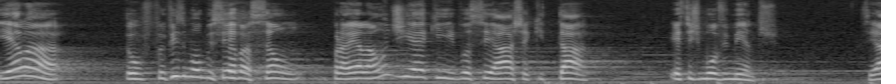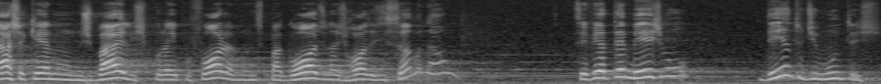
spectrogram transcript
e ela, eu fiz uma observação para ela, onde é que você acha que está esses movimentos? Você acha que é nos bailes por aí por fora, nos pagodes, nas rodas de samba? Não. Você vê até mesmo dentro de muitas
